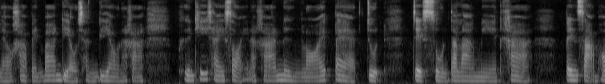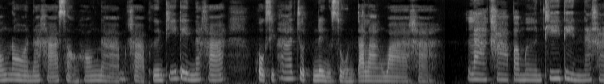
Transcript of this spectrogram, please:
แล้วค่ะ เป็นบ้านเดี่ยวชั้นเดียวนะคะ พื้นที่ใช้สอยนะคะ 108.70 ตารางเมตรค่ะ เป็น 3 ห้องนอนนะคะ 2 ห้องน้ำค่ะ พื้นที่ดินนะคะ 65.10 ตารางวาค่ะ ราคาประเมินที่ดินนะคะ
